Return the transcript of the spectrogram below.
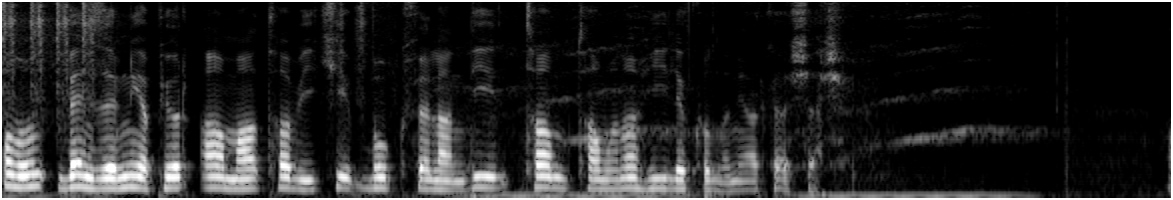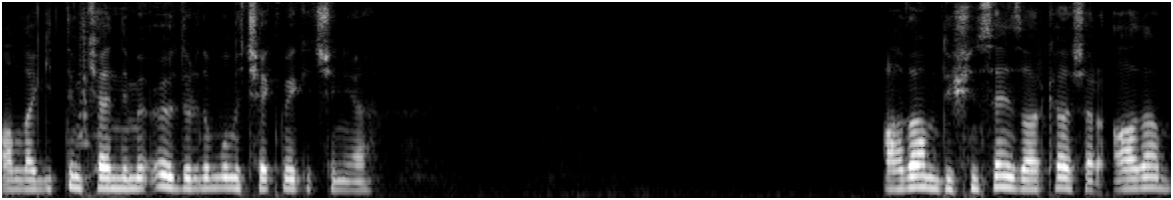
onun benzerini yapıyor ama tabii ki bug falan değil. Tam tamına hile kullanıyor arkadaşlar. Allah gittim kendimi öldürdüm bunu çekmek için ya. Adam düşünsenize arkadaşlar adam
